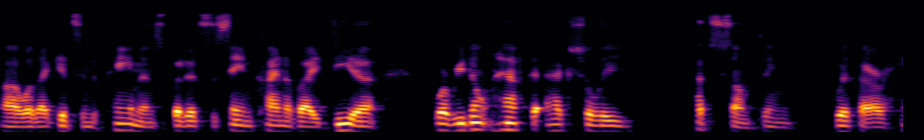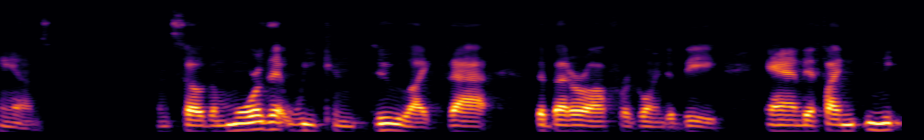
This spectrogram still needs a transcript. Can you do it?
uh, well, that gets into payments, but it's the same kind of idea where we don't have to actually touch something with our hands. And so the more that we can do like that, the better off we're going to be. And if I ne-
